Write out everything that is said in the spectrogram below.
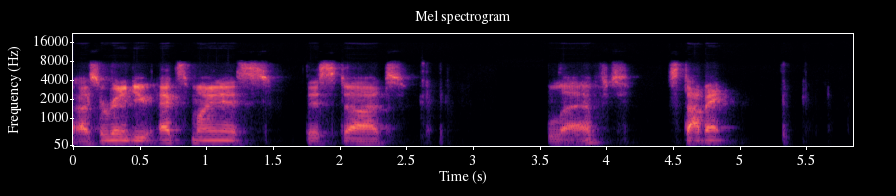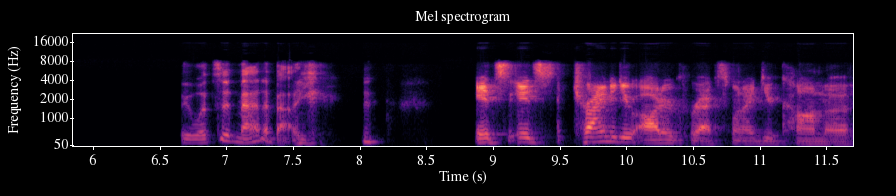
Uh, so we're going to do x minus this dot left. Stop it. Wait what's it mad about it's it's trying to do autocorrects when i do comma.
